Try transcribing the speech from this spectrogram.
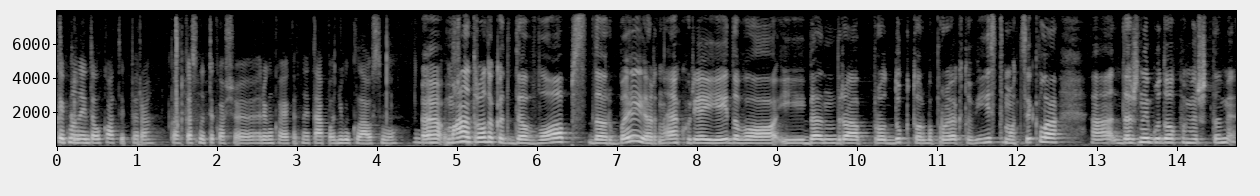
kaip manai, dėl ko taip yra? Kas nutiko šioje rinkoje, kad jinai tapo jų klausimų? E, man atrodo, kad DevOps darbai, ar ne, kurie įeidavo į bendrą produkto arba projekto vystimo ciklą, dažnai būdavo pamirštami.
